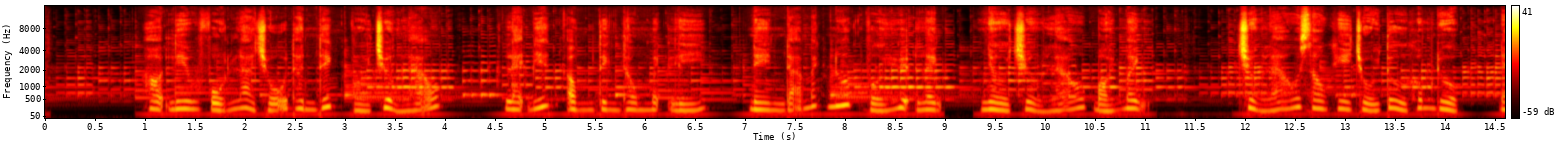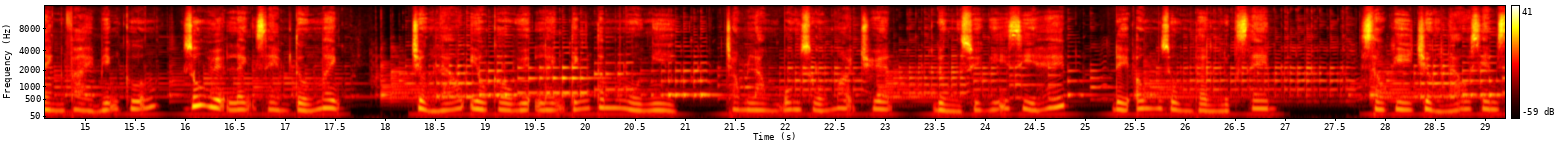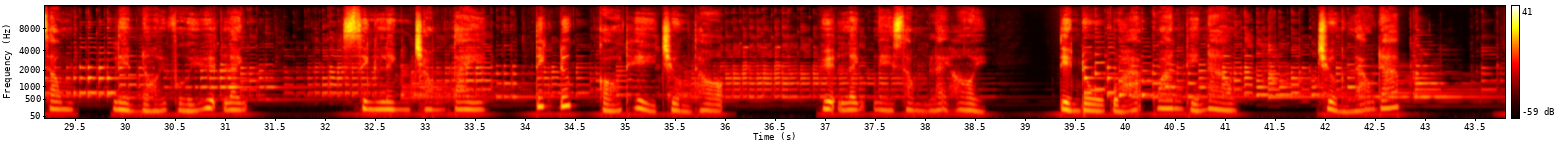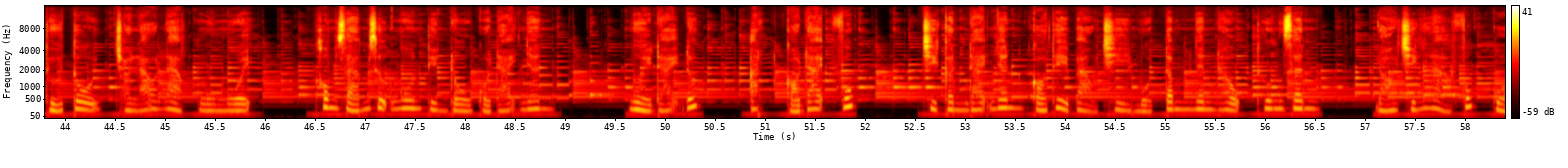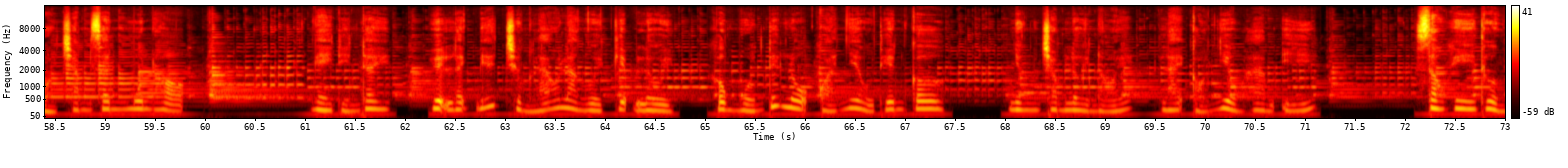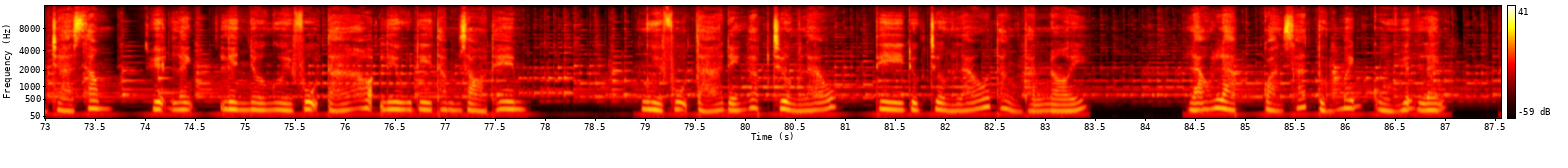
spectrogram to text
Họ lưu vốn là chỗ thân thích với trưởng lão, lại biết ông tinh thông mệnh lý, nên đã mách nước với huyện lệnh nhờ trưởng lão bói mệnh. Trưởng lão sau khi chối từ không được, đành phải miễn cưỡng giúp huyện lệnh xem tướng mệnh trưởng lão yêu cầu huyện lệnh tĩnh tâm ngồi nghỉ. Trong lòng buông xuống mọi chuyện đừng suy nghĩ gì hết để ông dùng thần lực xem. Sau khi trưởng lão xem xong, liền nói với huyện lệnh. Sinh linh trong tay tích đức có thể trường thọ. Huyện lệnh nghe xong lại hỏi tiền đồ của hạ quan thế nào? Trưởng lão đáp thứ tội cho lão lạp ngu muội không dám dự ngôn tiền đồ của đại nhân. Người đại đức, ắt có đại phúc. Chỉ cần đại nhân có thể bảo trì một tâm nhân hậu thương dân, đó chính là phúc của trăm dân muôn họ. Nghe đến đây, huyện lệnh biết trưởng lão là người kiệm lời, không muốn tiết lộ quá nhiều thiên cơ. Nhưng trong lời nói lại có nhiều hàm ý. Sau khi thưởng trà xong huyện lệnh liền nhờ người phụ tá họ lưu đi thăm dò thêm. Người phụ tá đến gặp trưởng lão thì được trưởng lão thẳng thắn nói. Lão lạp quan sát tướng mệnh của huyện lệnh,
